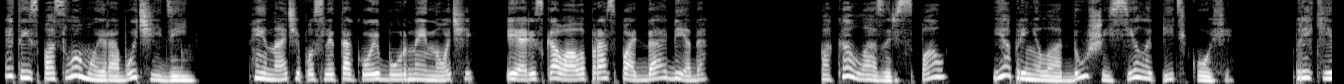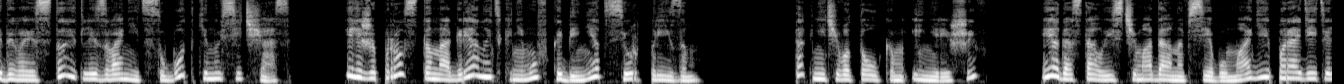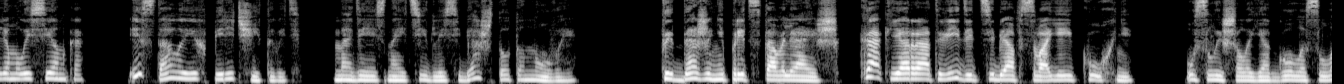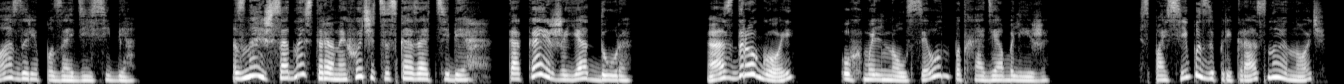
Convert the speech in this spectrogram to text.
Это и спасло мой рабочий день. Иначе после такой бурной ночи я рисковала проспать до обеда. Пока Лазарь спал, я приняла душ и села пить кофе, прикидывая, стоит ли звонить Субботкину сейчас или же просто нагрянуть к нему в кабинет с сюрпризом. Так ничего толком и не решив, я достала из чемодана все бумаги по родителям Лысенко и стала их перечитывать, надеясь найти для себя что-то новое. «Ты даже не представляешь, как я рад видеть тебя в своей кухне!» Услышала я голос Лазаря позади себя. «Знаешь, с одной стороны, хочется сказать тебе, какая же я дура. А с другой...» — ухмыльнулся он, подходя ближе. «Спасибо за прекрасную ночь.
